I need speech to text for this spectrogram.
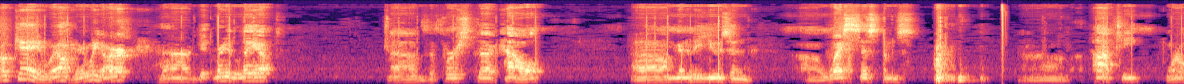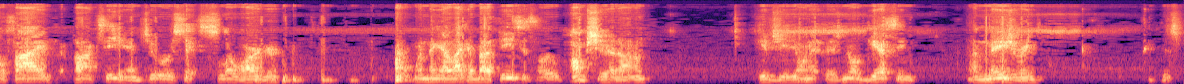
Okay, well, here we are, uh, getting ready to lay up uh, the first uh, cowl. Uh, I'm going to be using uh, West Systems uh, epoxy, 105 epoxy and 206 slow hardener. One thing I like about these is the little pump shed on them. Gives you, there's no guessing on measuring this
